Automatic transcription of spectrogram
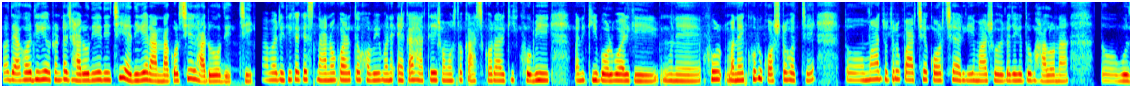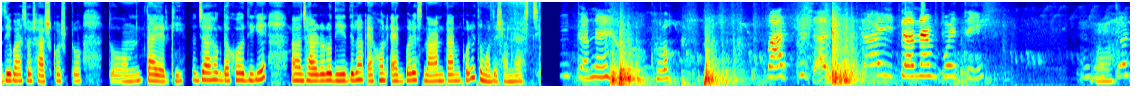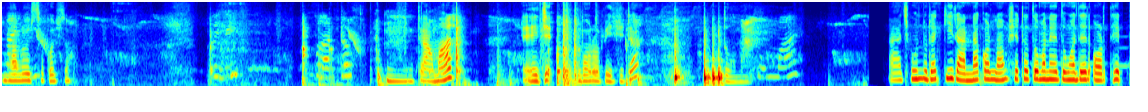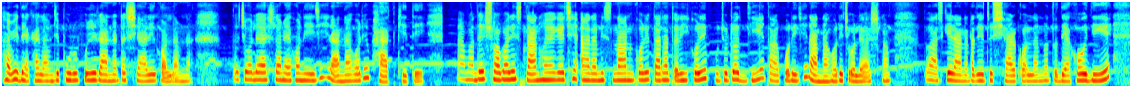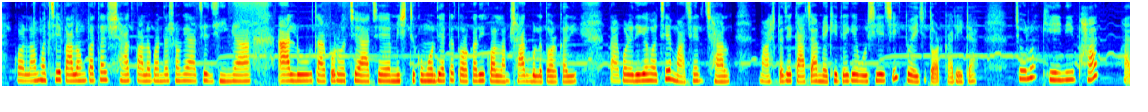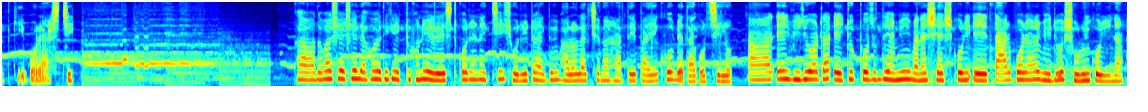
তো দেখো এদিকে উঠানটা ঝাড়ু দিয়ে দিচ্ছি এদিকে রান্না করছি ঝাড়ুও দিচ্ছি। আবার ঋতিকাকে স্নানও করাতে হবে মানে একা হাতে সমস্ত কাজ করা আর কি খুবই মানে কি বলব আর কি মানে মানে খুবই কষ্ট হচ্ছে। তো মা যতটুকু পারছে করছে আর কি মার শরীরটা যেহেতু ভালো না তো বুঝতেই পারছ শ্বাসকষ্ট তো তাই আর কি। তো যাই হোক দেখো আহ, ঝাড়ুটারও দিয়ে দিলাম এখন একবারে স্নান টান করে তোমাদের সামনে আসছি। ভালো করছ এটা আমার। এই যে বড় তোমার তোমার। আজ বন্ধুরা কি রান্না করলাম, সেটা তো মানে তোমাদের অর্ধেকভাবে দেখালাম যে পুরোপুরি রান্নাটা শেয়ারই করলাম না। তো চলে আসলাম এখন এই যে রান্নাঘরে ভাত খেতে। আমাদের সবারই স্নান হয়ে গেছে আর আমি স্নান করে তাড়াতাড়ি করে পুজোটা দিয়ে তারপরে যে রান্নাঘরে চলে আসলাম। তো আজকে রান্নাটা যেহেতু শেয়ার করলাম না, তো দেখো দিয়ে করলাম হচ্ছে পালং পাতার শাক। পালং পাতার সঙ্গে আছে ঝিঙা, আলু, তারপর হচ্ছে আছে মিষ্টি কুমড়ো দিয়ে একটা তরকারি করলাম, শাক বলে তরকারি। তারপর এদিকে হচ্ছে মাছের ঝাল। মাছটা যে কাঁচা মেখে টেকে বসিয়েছি, তো এই যে তরকারিটা। চলো খেয়ে নিই ভাত ভাত খেয়ে পরে আসছি। খাওয়া দাওয়া শেষে দেখো এদিকে একটুখানি রেস্ট করে নিচ্ছি। শরীরটা একদমই ভালো লাগছে না, হাতে পায়ে খুব ব্যথা করছিল। আর এই ভিডিওটা এইটুক পর্যন্তই আমি মানে শেষ করি তারপরে আর ভিডিও শুরুই করি না।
